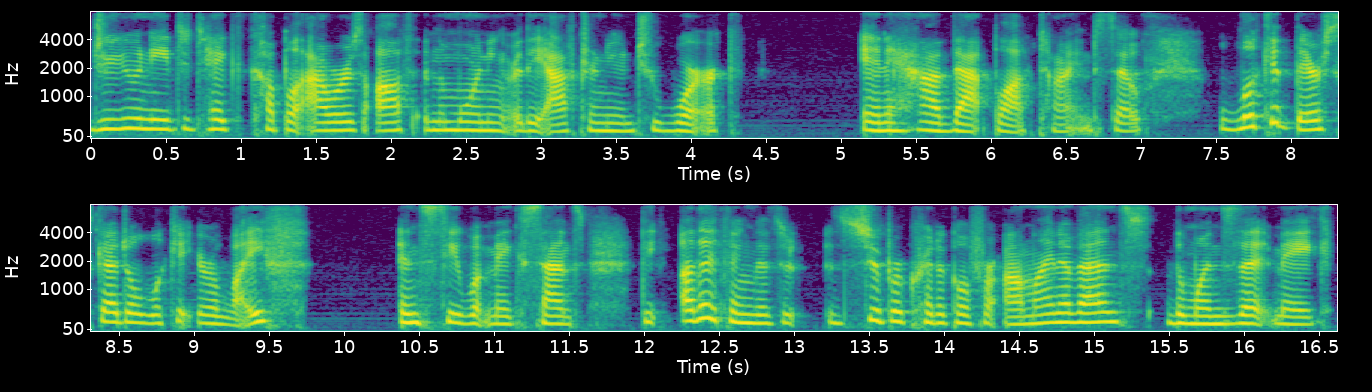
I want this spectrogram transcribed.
do you need to take a couple hours off in the morning or the afternoon to work and have that block time? So look at their schedule, look at your life and see what makes sense. The other thing that's super critical for online events, the ones that make,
